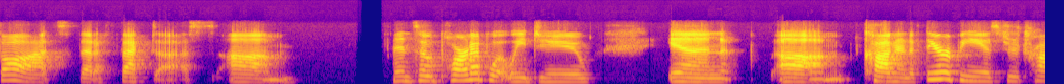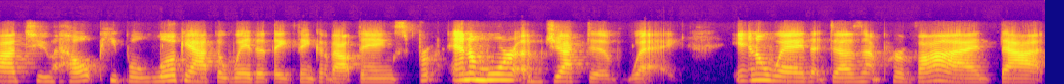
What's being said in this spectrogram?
thoughts that affect us. Um, and so part of what we do in um, cognitive therapy is to try to help people look at the way that they think about things in a more objective way in a way that doesn't provide that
